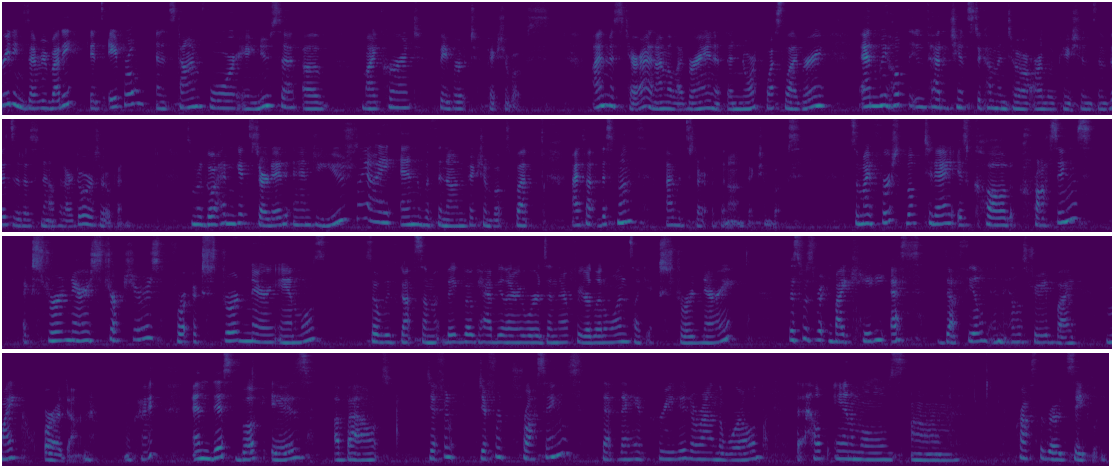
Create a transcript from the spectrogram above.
Greetings everybody, it's April and it's time for a new set of my current favorite picture books. I'm Miss Tara and I'm a librarian at the Northwest Library and we hope that you've had a chance to come into our locations and visit us now that our doors are open. So I'm going to go ahead and get started and usually I end with the nonfiction books but I thought this month I would start with the nonfiction books. So my first book today is called Crossings extraordinary structures for extraordinary animals. So we've got some big vocabulary words in there for your little ones like extraordinary. This was written by Katy S. Duffield and illustrated by Mike Orodán. Okay, and this book is about different different crossings that they have created around the world that help animals um, cross the road safely.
